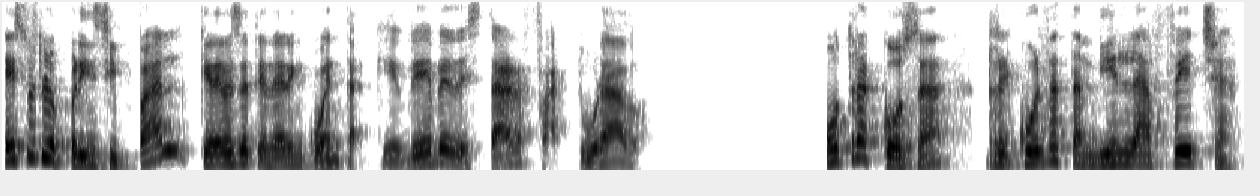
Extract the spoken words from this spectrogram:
Eso es lo principal que debes de tener en cuenta, que debe de estar facturado. Otra cosa, recuerda también la fecha.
